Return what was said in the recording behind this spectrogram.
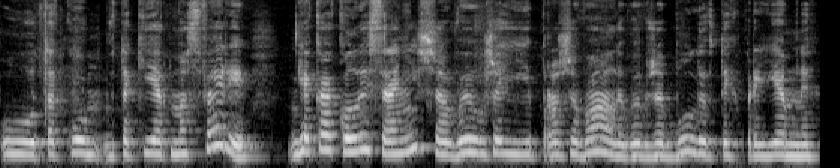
у, такому, в такій атмосфері, яка колись раніше ви вже її проживали, ви вже були в тих приємних е,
